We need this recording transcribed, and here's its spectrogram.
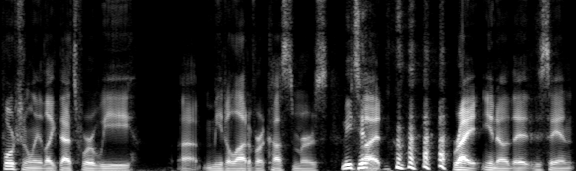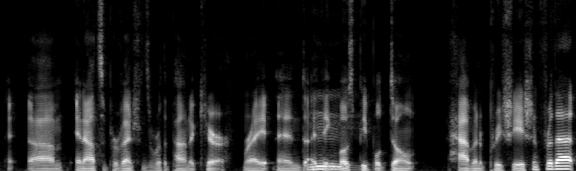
fortunately, like that's where we uh, meet a lot of our customers. Me too. But, right. You know, they, they say an, um, an ounce of prevention is worth a pound of cure, right? And mm. I think most mm. people don't have an appreciation for that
